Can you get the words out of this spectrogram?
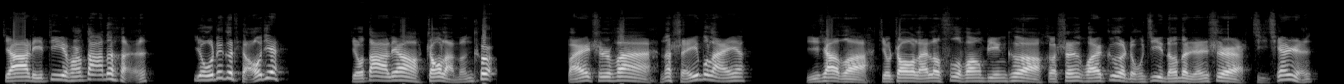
家里地方大得很，有这个条件，就大量招揽门客。白吃饭那谁不来呀？一下子就招来了四方宾客和身怀各种技能的人士几千人。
